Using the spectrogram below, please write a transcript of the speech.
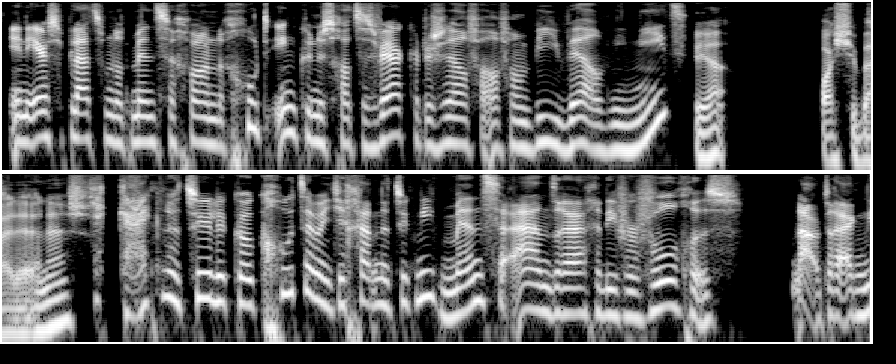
in de eerste plaats omdat mensen gewoon goed in kunnen schatten. Ze werken er zelf al van wie wel, wie niet. Pas je bij de NS? Je kijkt natuurlijk ook goed. Hè, want je gaat natuurlijk niet mensen aandragen die vervolgens... Nou, het eigenlijk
